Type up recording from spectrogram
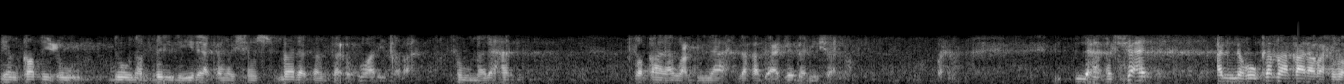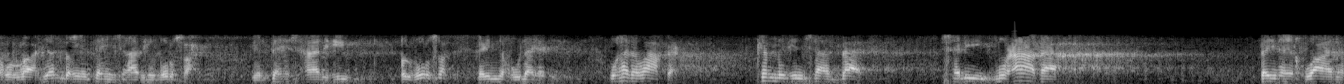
ينقطع دون الظل إذا كان الشمس ماذا تنفعه هذه الدراهم؟ ثم لهت وقال أبو عبد الله لقد أعجبني شأنه. لا فالشأن أنه كما قال رحمه الله ينبغي ينتهز هذه الفرصة ينتهز هذه الفرصة فإنه لا يدري وهذا واقع. كم من إنسان بات سليم معافى بين إخوانه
